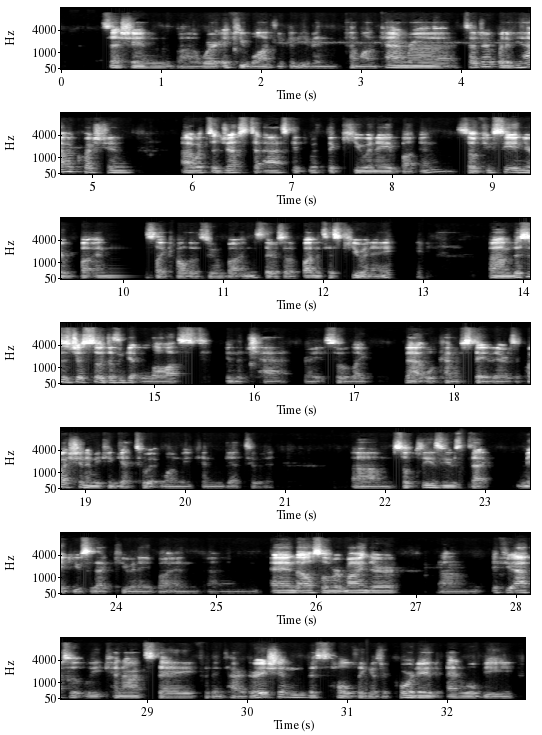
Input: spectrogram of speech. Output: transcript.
session uh, where if you want you can even come on camera etc but if you have a question i would suggest to ask it with the q&a button. So if you see in your buttons like all the zoom buttons there's a button that says q&a um, this is just so it doesn't get lost in the chat right? So like that will kind of stay there as a question and we can get to it when we can get to it. Um, so please use that make use of that q&a button. Um, and also reminder um, if you absolutely cannot stay for the entire duration, this whole thing is recorded and will be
